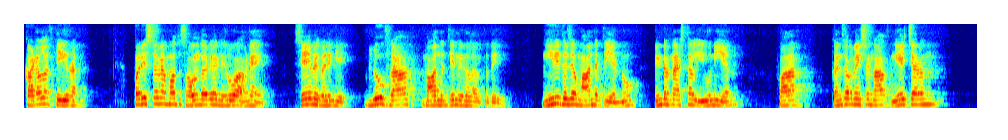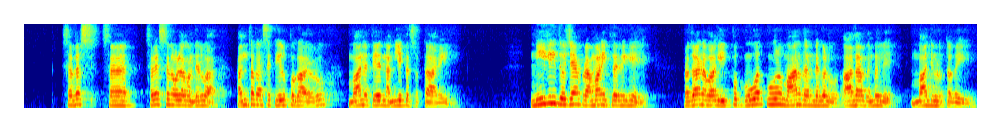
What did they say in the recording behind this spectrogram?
ಕಡಲ ತೀರ, ಪರಿಸರ ಮತ್ತು ಸೌಂದರ್ಯ ನಿರ್ವಹಣೆ ಸೇವೆಗಳಿಗೆ ಬ್ಲೂ ಫ್ಲಾಗ್ ಮಾನ್ಯತೆ ನೀಡಲಾಗುತ್ತದೆ. ನೀಲಿ ಧ್ವಜ ಮಾನ್ಯತೆಯನ್ನು international union for conservation of nature ಸದಸ್ಯ ಸ- ಸದಸ್ಯರನ್ನೊಳಗೊಂಡಿರುವ ಅಂತಾರಾಷ್ಟ್ರೀಯ ತೀರ್ಪುಗಾರರು ಮಾನ್ಯತೆಯನ್ನು ಅಂಗೀಕರಿಸುತ್ತಾರೆ. ನೀಲಿ ಧ್ವಜ ಪ್ರಾಮಾಣಿಕರಿಗೆ ಪ್ರಧಾನವಾಗಿ ಇಪ್ಪ ಮೂವತ್ತ್ಮೂರು ಮಾನದಂಡಗಳು ಆಧಾರದ ಮೇಲೆ ಮಾತನಾಡುತ್ತವೆ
